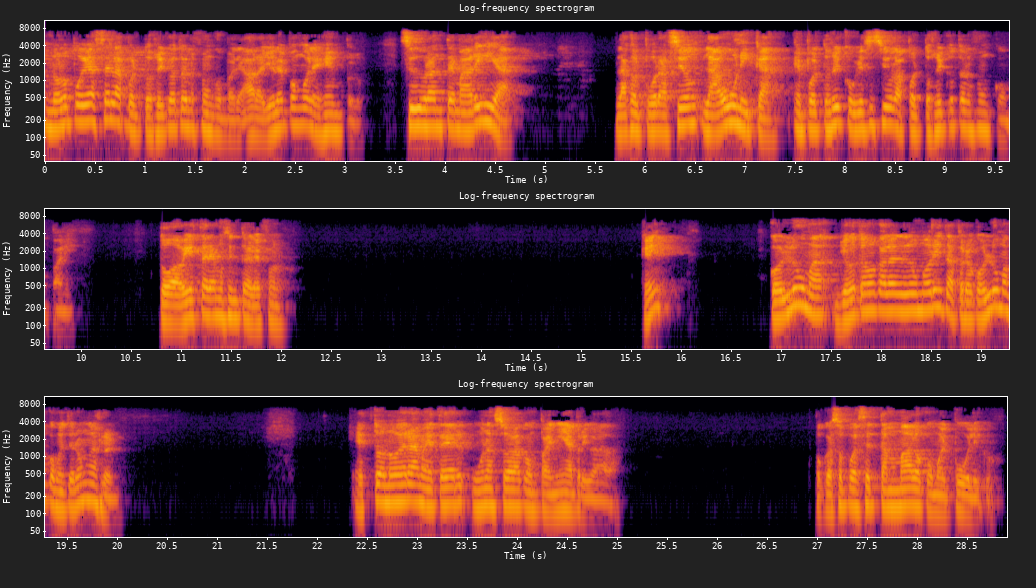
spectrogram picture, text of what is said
no lo podía hacer la Puerto Rico Teléfono Company. Ahora, yo le pongo el ejemplo. Si durante María, la corporación, la única en Puerto Rico hubiese sido la Puerto Rico Telephone Company, todavía estaríamos sin teléfono. ¿Ok? Con Luma, yo tengo que hablar de Luma ahorita, pero con Luma cometieron un error. Esto no era meter una sola compañía privada. Porque eso puede ser tan malo como el público.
